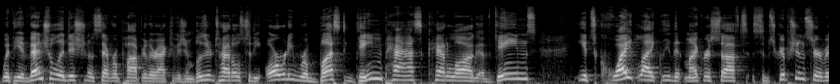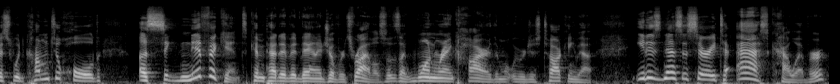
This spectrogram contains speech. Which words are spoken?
With the eventual addition of several popular Activision Blizzard titles to the already robust Game Pass catalog of games, it's quite likely that Microsoft's subscription service would come to hold a significant competitive advantage over its rivals. So it's like one rank higher than what we were just talking about. It is necessary to ask, however,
